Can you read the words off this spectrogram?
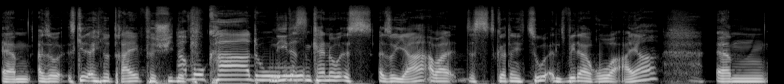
Ähm, also es gibt eigentlich nur drei verschiedene. Avocado. Nee, das sind keine, ist, also ja, aber das gehört da nicht zu. Entweder rohe Eier, ähm, äh,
